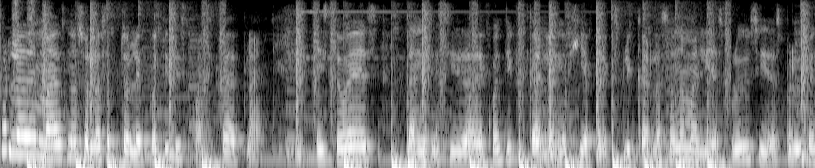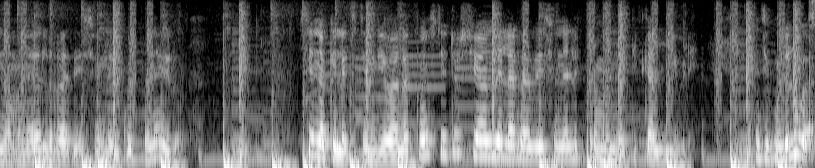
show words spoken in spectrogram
Por lo demás, no solo aceptó la hipótesis cuántica de Planck, esto es, la necesidad de cuantificar la energía para explicar las anomalías producidas por el fenómeno de la radiación del cuerpo negro, sino que la extendió a la constitución de la radiación electromagnética libre. En segundo lugar,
